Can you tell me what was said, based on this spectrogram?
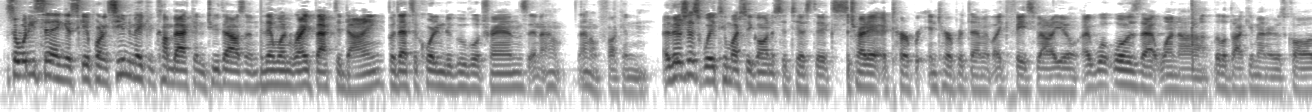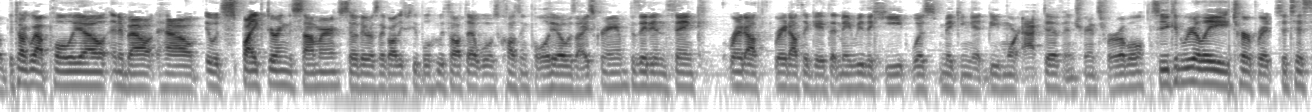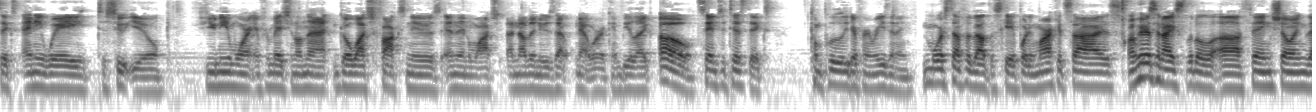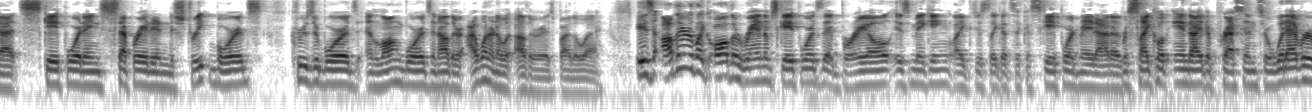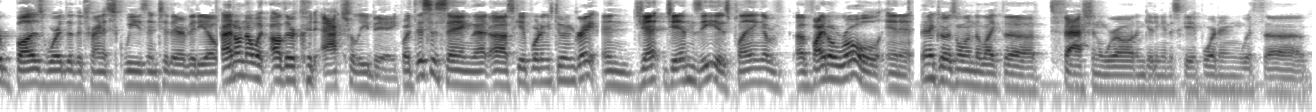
So what he's saying is skateboarding seemed to make a comeback in 2000 and then went right back to dying, but that's according to Google Trends. And I don't, I don't fucking, there's just way too much to go into statistics to try to interpret, interpret them at like face value. I, what, what, was that one uh, little documentary was called? They talk about polio and about how it would spike during the summer. So there was like all these people who thought that what was causing polio was ice cream because they didn't think right out right out the gate that maybe the heat was making it be more active and transferable. So you can really interpret statistics any way to suit you if you need more information on that, go watch Fox News and then watch another news network and be like, oh, same statistics, completely different reasoning. More stuff about the skateboarding market size. Oh, here's a nice little uh, thing showing that skateboarding separated into street boards cruiser boards, and longboards and other. I want to know what other is, by the way. Is other like all the random skateboards that Braille is making? Like just like it's like a skateboard made out of recycled antidepressants or whatever buzzword that they're trying to squeeze into their video. I don't know what other could actually be. But this is saying that uh, skateboarding is doing great and Gen, Gen Z is playing a, a, vital role in it. Then it goes on to like the fashion world and getting into skateboarding with uh,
